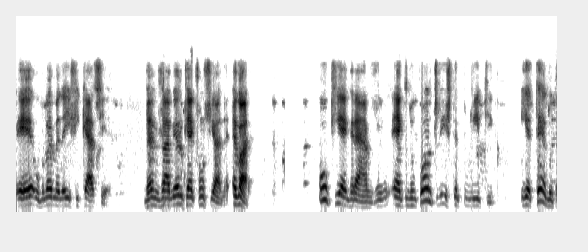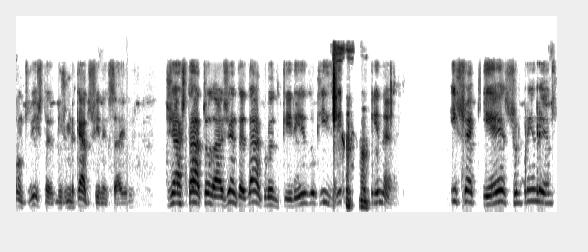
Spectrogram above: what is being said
é o problema da eficácia. Vamos lá ver o que é que funciona. Agora, o que é grave é que, do ponto de vista político e até do ponto de vista dos mercados financeiros, já está toda a gente a dar por adquirido que existe vacina. Isso é que é surpreendente,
